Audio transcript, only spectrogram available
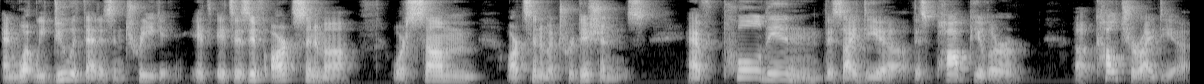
And what we do with that is intriguing. It, it's as if art cinema or some art cinema traditions have pulled in this idea, this popular uh, culture idea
